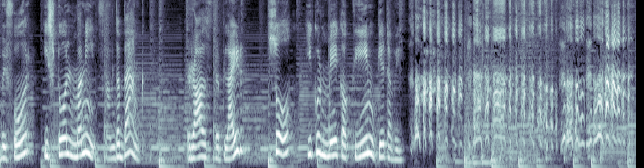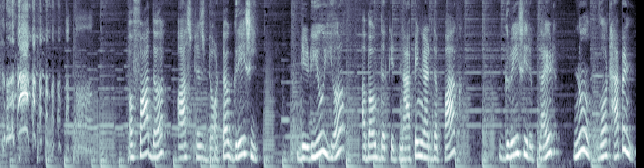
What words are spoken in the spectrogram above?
before he stole money from the bank? Ralph replied, So he could make a clean getaway. A father asked his daughter Gracie, Did you hear about the kidnapping at the park? Gracie replied, No, what happened?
